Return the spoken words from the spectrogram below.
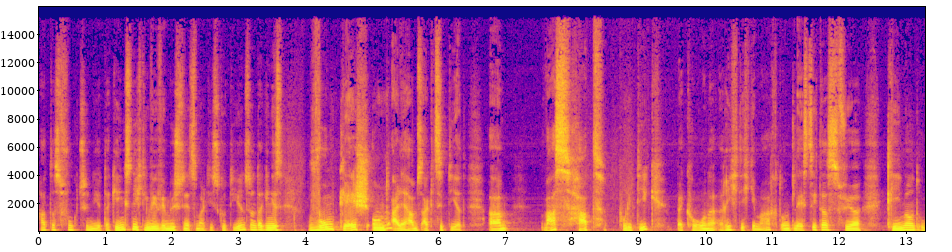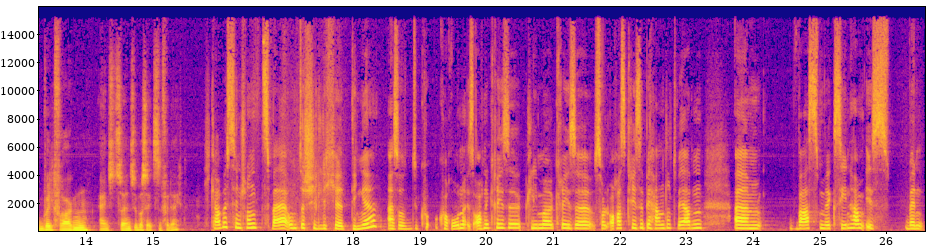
hat das funktioniert. Da ging es nicht irgendwie, wir müssen jetzt mal diskutieren, sondern da ging es Wum, Clash und mhm. alle haben es akzeptiert. Ähm, was hat Politik bei Corona richtig gemacht und lässt sich das für Klima- und Umweltfragen eins zu eins übersetzen vielleicht? Ich glaube, es sind schon zwei unterschiedliche Dinge. Also Corona ist auch eine Krise, Klimakrise soll auch als Krise behandelt werden. Ähm, was wir gesehen haben, ist, wenn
